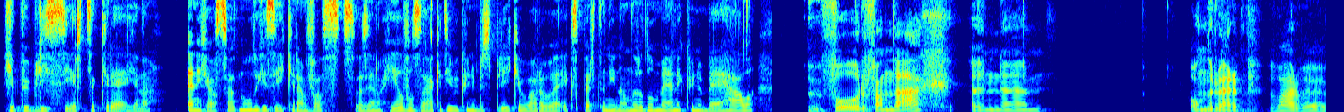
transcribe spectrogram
gepubliceerd te krijgen. Hè. En een gast uitnodigen, zeker en vast. Er zijn nog heel veel zaken die we kunnen bespreken waar we experten in andere domeinen kunnen bijhalen. Voor vandaag een uh, onderwerp waar we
